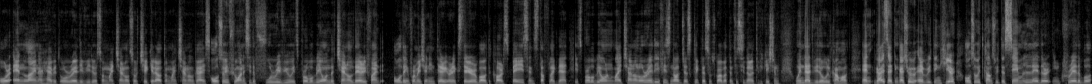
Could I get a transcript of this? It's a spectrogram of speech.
or N-Line. I have it already videos on my channel, so check it out on my channel, guys. Also, if you want to see the full review, it's probably on the channel there. You find all the information interior exterior about the car space and stuff like that it's probably on my channel already. If it's not just click the subscribe button to see the notification when that video will come out. And guys i think i show you everything here. Also it comes with the same leather incredible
